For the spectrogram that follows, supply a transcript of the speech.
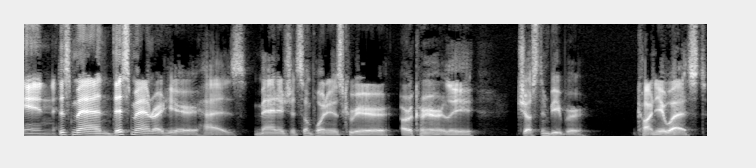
in this man this man right here has managed at some point in his career or currently Justin Bieber, Kanye West,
